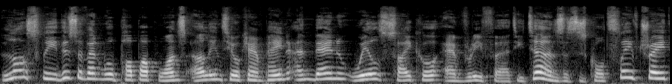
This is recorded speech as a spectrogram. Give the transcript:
Lastly, this event will pop up once early into your campaign and then will cycle every 30 turns. This is called Slave Trade,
